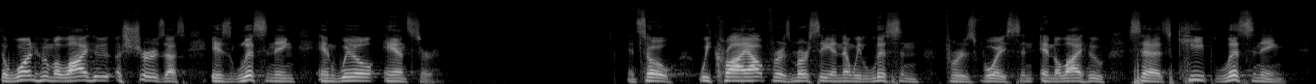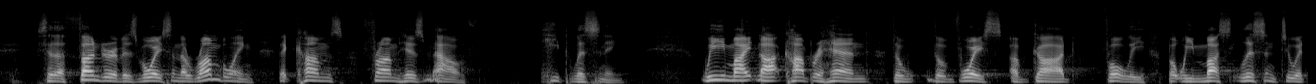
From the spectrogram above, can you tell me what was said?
the one whom Elihu assures us is listening and will answer. And so we cry out for his mercy and then we listen for his voice. And, and Elihu says, Keep listening to the thunder of his voice and the rumbling that comes from his mouth. Keep listening we might not comprehend the, the voice of God fully, but we must listen to it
